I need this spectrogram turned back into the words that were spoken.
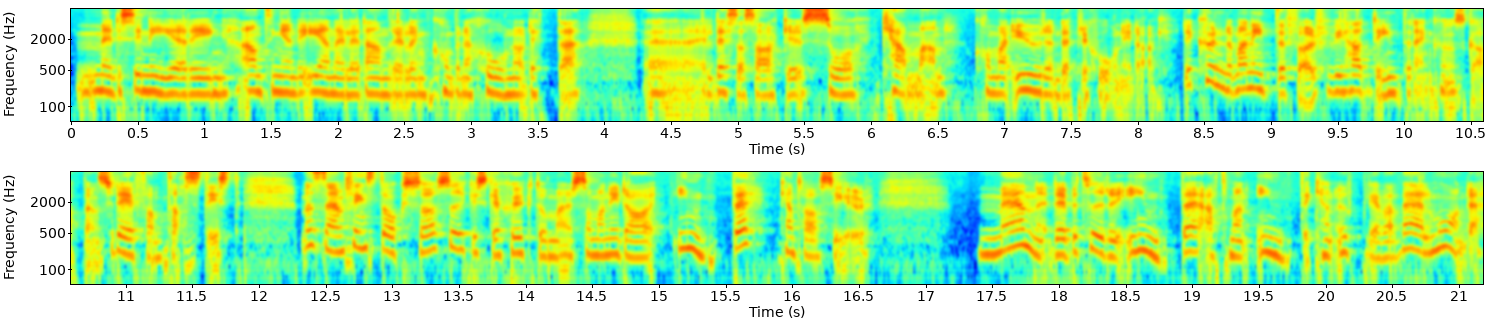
medicinering, antingen det ena eller det andra eller en kombination av detta, eller dessa saker, så kan man komma ur en depression idag. Det kunde man inte förr, för vi hade inte den kunskapen, så det är fantastiskt. Men sen finns det också psykiska sjukdomar som man idag inte kan ta sig ur. Men det betyder inte att man inte kan uppleva välmående.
